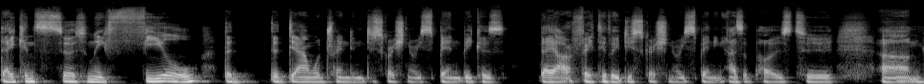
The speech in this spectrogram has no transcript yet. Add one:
they can certainly feel the the downward trend in discretionary spend because they are effectively discretionary spending as opposed to um,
